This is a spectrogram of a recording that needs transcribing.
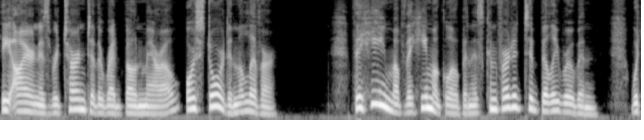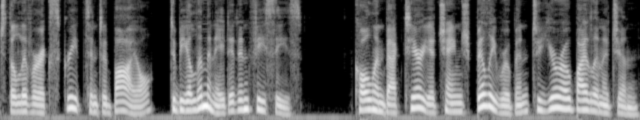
The iron is returned to the red bone marrow or stored in the liver. The heme of the hemoglobin is converted to bilirubin, which the liver excretes into bile to be eliminated in feces. Colon bacteria change bilirubin to urobilinogen.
